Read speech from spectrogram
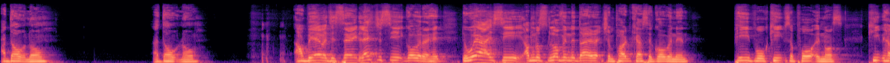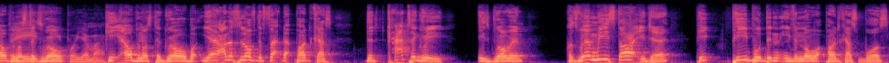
I don't know. I don't know. I'll be able to say, let's just see it going ahead. The way I see it, I'm just loving the direction podcasts are going in. People keep supporting us, keep helping us to grow, people, yeah, keep helping us to grow. But yeah, I just love the fact that podcast, the category is growing. Because when we started, yeah, pe- people didn't even know what podcast was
